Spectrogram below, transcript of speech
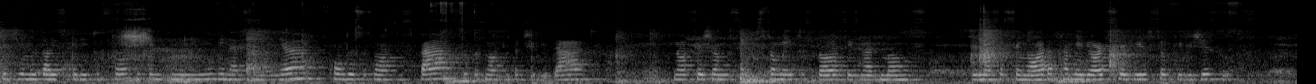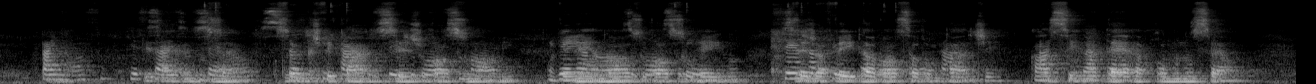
Pedimos ao Espírito Santo que nos ilumine nesta manhã, conduza os nossos passos, as nossas atividades, que nós sejamos sempre instrumentos dóceis nas mãos de Nossa Senhora para melhor servir o seu Filho Jesus. Pai nosso, que estais no céu, santificado seja o vosso nome. Venha a nós o vosso reino. Seja feita a vossa vontade, assim na terra como no céu.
